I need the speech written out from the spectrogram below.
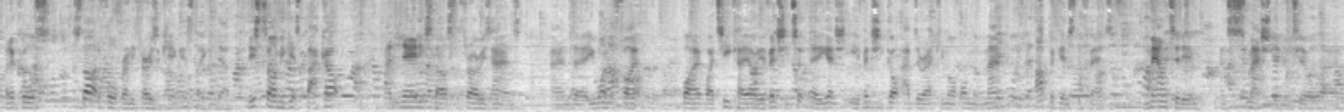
And of course, start the fourth round, he throws a kick, gets taken down. This time, he gets back up, and then he starts to throw his hands, and uh, he won the fight by, by TKO. He eventually took. Uh, he, eventually, he eventually got Abdurakhimov on the mat, up against the fence, mounted him, and smashed him until uh,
